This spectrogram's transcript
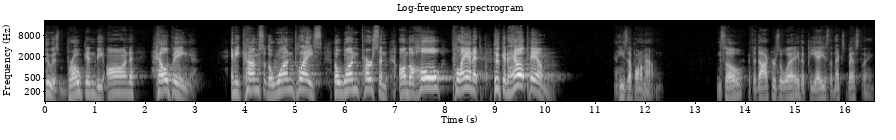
who is broken beyond helping. And he comes to the one place, the one person on the whole planet who could help him. And he's up on a mountain. And so, if the doctor's away, the PA is the next best thing.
